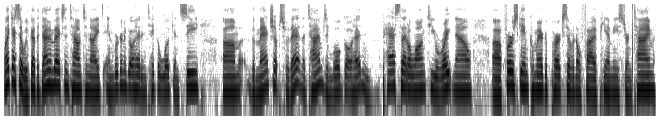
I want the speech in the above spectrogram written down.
like I said, we've got the Diamondbacks in town tonight, and we're going to go ahead and take a look and see um, the matchups for that and the times, and we'll go ahead and pass that along to you right now. Uh, first game, Comerica Park, 7.05 p.m. Eastern Time.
